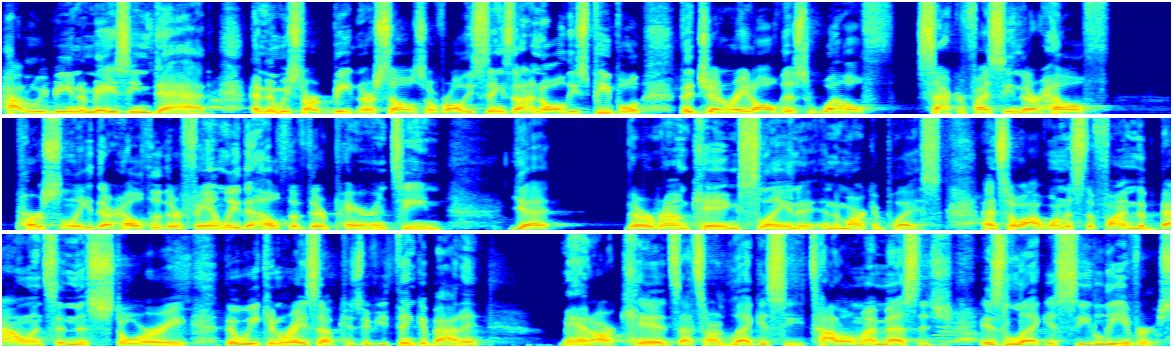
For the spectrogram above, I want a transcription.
How do we be an amazing dad? And then we start beating ourselves over all these things. That I know all these people that generate all this wealth, sacrificing their health personally, their health of their family, the health of their parenting, yet they're around kings slaying it in the marketplace. And so I want us to find the balance in this story that we can raise up. Because if you think about it, man, our kids, that's our legacy. Title of my message is Legacy Leavers.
